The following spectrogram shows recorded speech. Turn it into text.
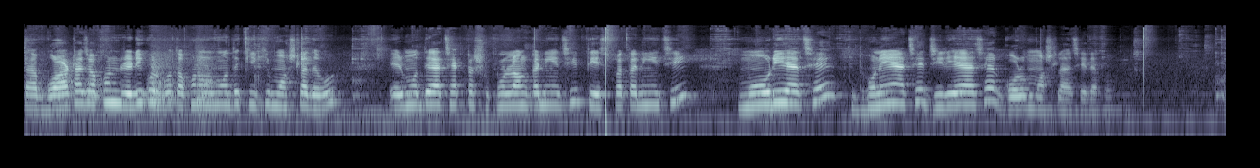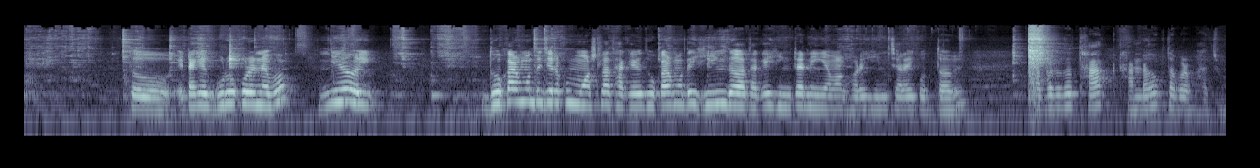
তা বড়াটা যখন রেডি করব, তখন ওর মধ্যে কি কি মশলা দেব? এর মধ্যে আছে একটা শুকনো লঙ্কা নিয়েছি, তেজপাতা নিয়েছি, মৌরি আছে, ধনে আছে, জিরে আছে গরম মশলা আছে, দেখো। তো এটাকে গুঁড়ো করে নেব। নিয়ে ওই ধোকার মধ্যে যেরকম মশলা থাকে ধোকার মধ্যে হিং দেওয়া থাকে। হিংটা নিয়ে আমার ঘরে হিং ছাড়াই করতে হবে। আপাতত থাক, ঠান্ডা হোক, তারপর ভাজবো।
